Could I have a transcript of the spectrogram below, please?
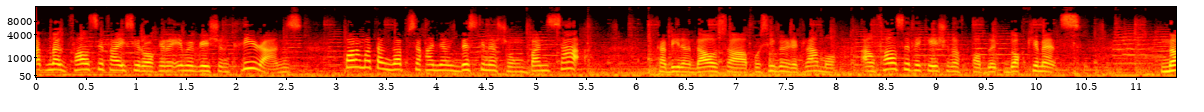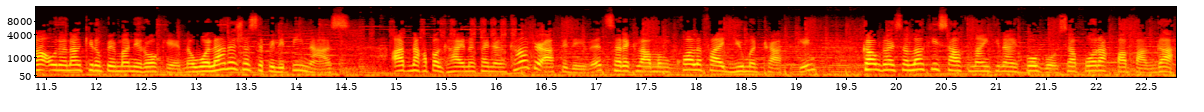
at nag-falsify si Roque ng immigration clearance para matanggap sa kanyang destinasyong bansa. Kabilang daw sa posibleng reklamo ang falsification of public documents. Nauna nang kinumpirma ni Roque na wala na siya sa Pilipinas at nakapag-hire ng kanyang counter-affidavit sa reklamong qualified human trafficking kaugnay sa Lucky South 99 Pogo sa Porac, Pampanga.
